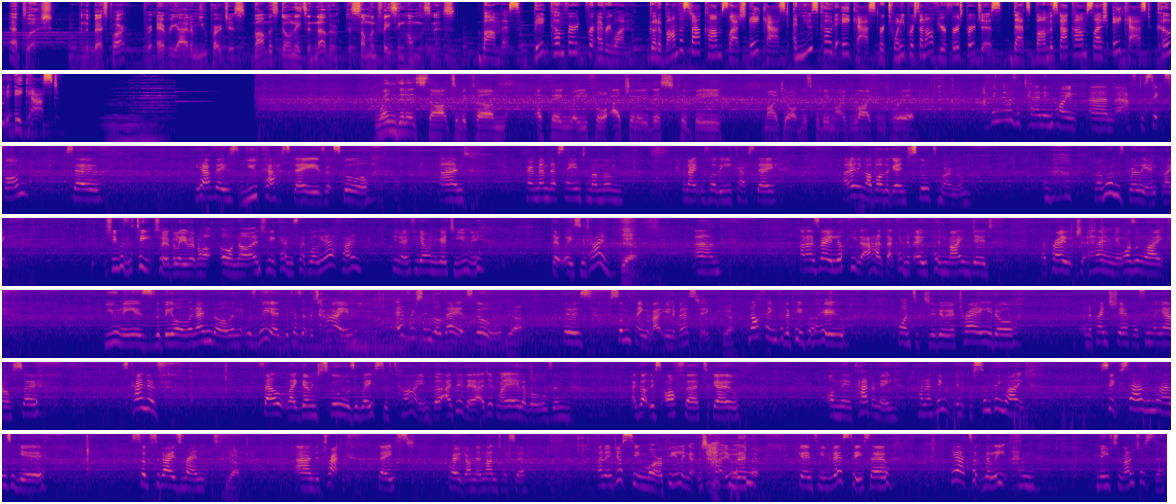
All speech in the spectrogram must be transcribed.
that plush. And the best part? For every item you purchase, Bombas donates another to someone facing homelessness. Bombas. Big comfort for everyone. Go to bombas.com slash ACAST and use code ACAST for 20% off your first purchase. That's bombas.com slash ACAST. Code ACAST. When did it start to become a thing where you thought, actually, this could be my job, this could be my life and career? I think there was a turning point um, after sixth form. So you have those UCAS days at school, and I remember saying to my mum the night before the UCAS day, I don't think I'll bother going to school tomorrow, mum. my mum's brilliant. Like she was a teacher, believe it or not, or not, and she kind of said, "Well, yeah, fine. You know, if you don't want to go to uni, don't waste your time." Yeah. Um, and I was very lucky that I had that kind of open minded approach at home. It wasn't like uni is the be all and end all. And it was weird because at the time, every single day at school, Yeah. there was something about university. Yeah. Nothing for the people who wanted to do a trade or an apprenticeship or something else. So it's kind of felt like going to school was a waste of time, but I did it. I did my A levels and I got this offer to go on the academy, and I think it was something like £6,000 a year, subsidised rent, Yeah. and a track based programme in Manchester. And it just seemed more appealing at the time than going to university. So, yeah, I took the leap and moved to Manchester.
